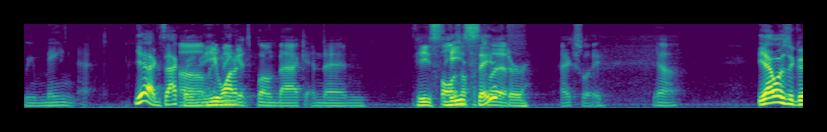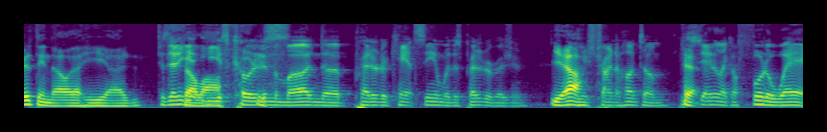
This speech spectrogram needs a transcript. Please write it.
remain that. Yeah, exactly. Um, and he wanted gets blown back, and then he's falls he off a saved cliff, her. Actually, yeah. Yeah, it was a good thing though that he uh, Because then he, fell get, he off. gets coated in the He's- mud, and the predator can't see him with his predator vision. Yeah, he's trying to hunt him. He's Yeah. standing like a foot away.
